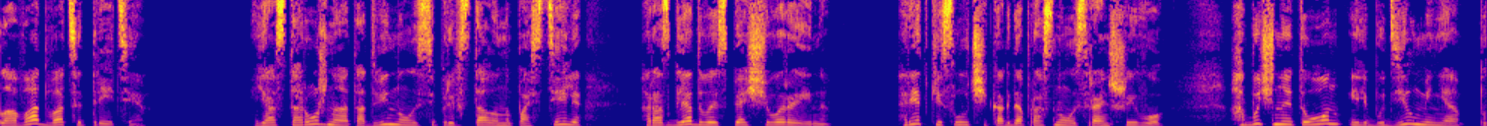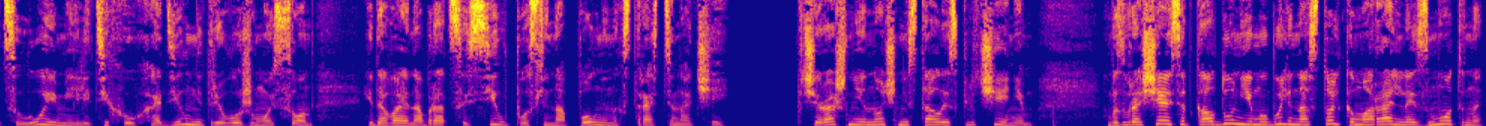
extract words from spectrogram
Глава 23. Я осторожно отодвинулась и привстала на постели, разглядывая спящего Рейна. Редкий случай, когда проснулась раньше его. Обычно это он или будил меня поцелуями, или тихо уходил, не тревожа мой сон, и давая набраться сил после наполненных страстью ночей. Вчерашняя ночь не стала исключением. Возвращаясь от колдуньи, мы были настолько морально измотаны,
